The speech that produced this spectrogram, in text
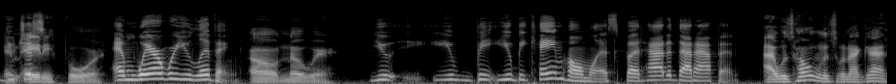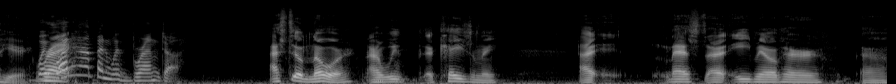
You in just- '84. and where were you living? Oh, nowhere. You you be you became homeless, but how did that happen? I was homeless when I got here. Wait, Right. what happened with Brenda? I still know her. I, we occasionally, I last I emailed her. Uh,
